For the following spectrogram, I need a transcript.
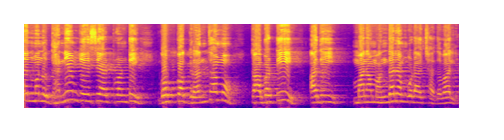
జన్మను ధన్యం చేసేటువంటి గొప్ప గ్రంథము. కాబట్టి అది మనం అందరం కూడా చదవాలి.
